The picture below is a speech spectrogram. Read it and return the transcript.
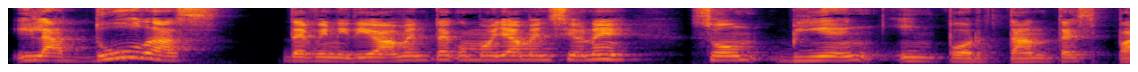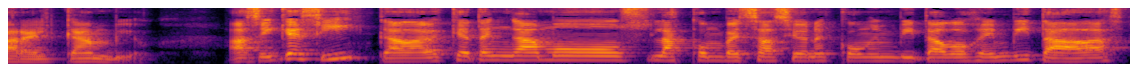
Y las dudas, definitivamente, como ya mencioné, son bien importantes para el cambio. Así que sí, cada vez que tengamos las conversaciones con invitados e invitadas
